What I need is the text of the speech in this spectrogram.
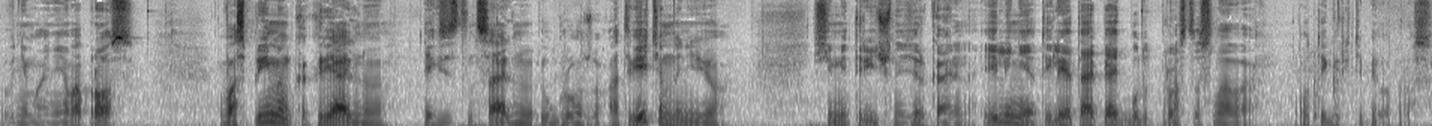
внимание, вопрос, воспримем как реальную экзистенциальную угрозу, ответим на нее симметрично, зеркально? Или нет? Или это опять будут просто слова? Вот, Игорь, тебе вопрос.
